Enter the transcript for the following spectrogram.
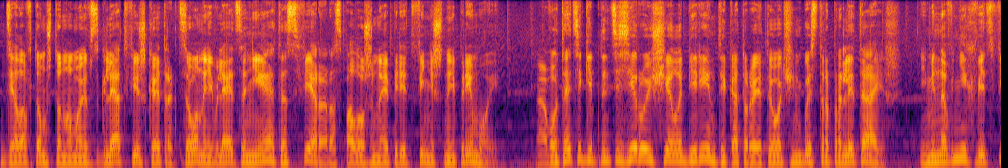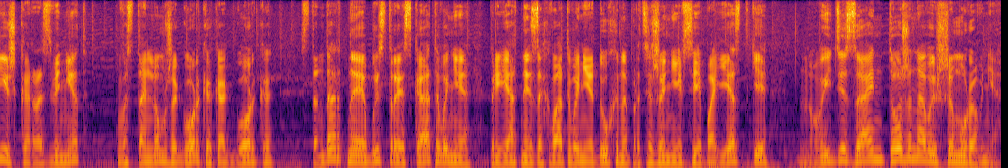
Дело в том, что, на мой взгляд, фишкой аттракциона является не эта сфера, расположенная перед финишной прямой, а вот эти гипнотизирующие лабиринты, которые ты очень быстро пролетаешь. Именно в них ведь фишка, разве нет? В остальном же горка как горка. Стандартное быстрое скатывание, приятное захватывание духа на протяжении всей поездки, ну и дизайн тоже на высшем уровне.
